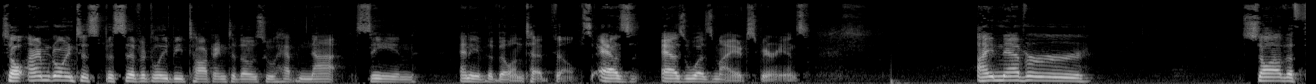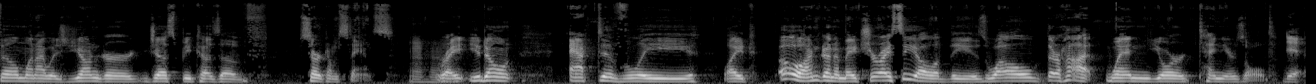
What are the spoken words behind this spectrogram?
So I'm going to specifically be talking to those who have not seen any of the Bill and Ted films, as as was my experience. I never saw the film when I was younger just because of circumstance, Mhm. right? You don't actively like, oh, I'm going to make sure I see all of these while they're hot when you're 10 years old. Yes.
